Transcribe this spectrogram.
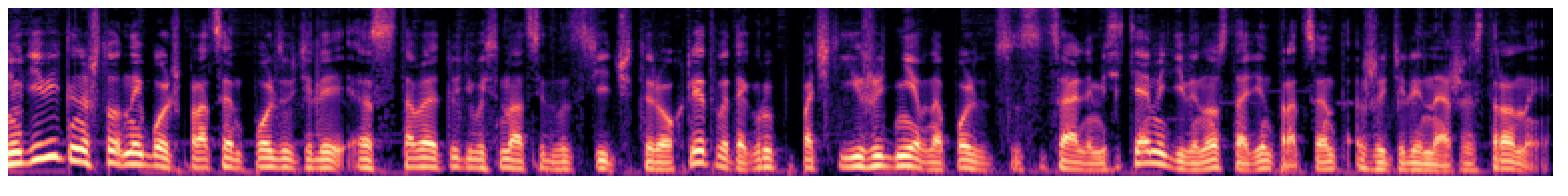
Неудивительно, что наибольший процент пользователей э, составляют люди 18-24 лет. В этой группе почти ежедневно пользуются социальными сетями 91% жителей нашей страны.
